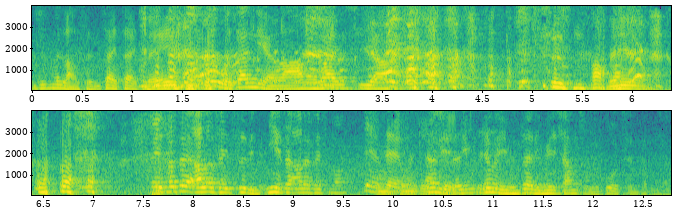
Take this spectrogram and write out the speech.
你就这么老神在在，没有，那我三年啦，没关系啊。是吗？没有。哎，他在阿勒菲斯里面，你也在阿勒菲斯吗？对对，我那你你那么你们在里面相处的过程怎么样？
